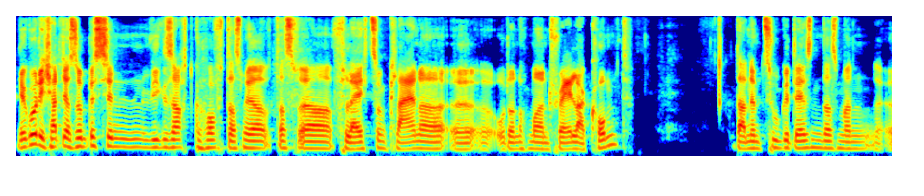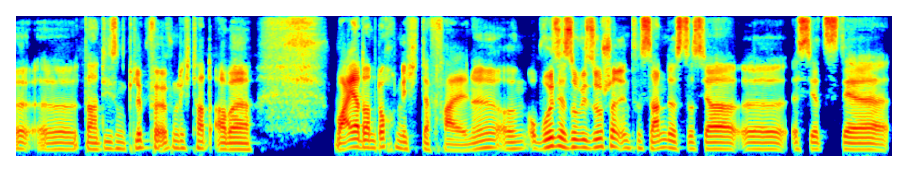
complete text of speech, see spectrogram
Ja gut, ich hatte ja so ein bisschen, wie gesagt, gehofft, dass mir, dass wir vielleicht so ein kleiner äh, oder nochmal ein Trailer kommt dann im Zuge dessen, dass man äh, äh, da diesen Clip veröffentlicht hat, aber war ja dann doch nicht der Fall, ne? Ähm, obwohl es ja sowieso schon interessant ist, dass ja äh, es jetzt der,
